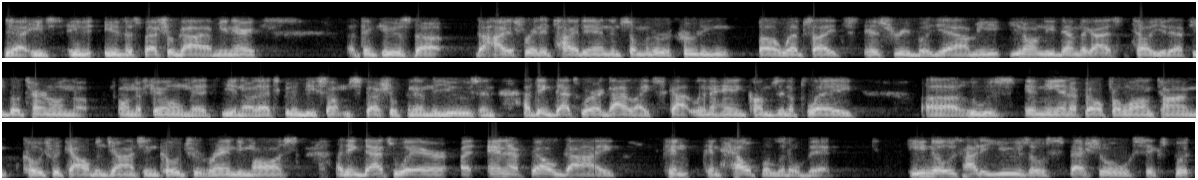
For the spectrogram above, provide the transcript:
Yeah, he's, he's a special guy. I mean, I think he was the the highest rated tight end in some of the recruiting uh, websites history. But yeah, I mean, you don't need them the guys to tell you that. If you go turn on the on the film, it you know that's going to be something special for them to use. And I think that's where a guy like Scott Linehan comes into play. Uh, who was in the NFL for a long time, coach with Calvin Johnson, coach with Randy Moss. I think that's where an NFL guy can can help a little bit. He knows how to use those special six foot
